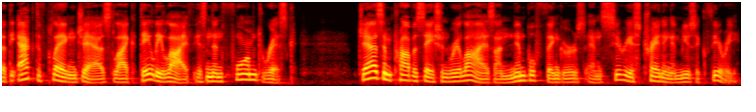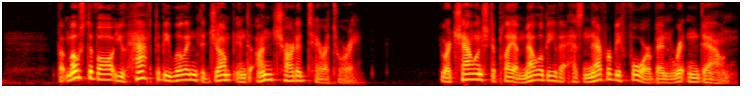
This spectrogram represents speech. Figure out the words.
that the act of playing jazz, like daily life, is an informed risk. Jazz improvisation relies on nimble fingers and serious training in music theory. But most of all, you have to be willing to jump into uncharted territory. You are challenged to play a melody that has never before been written down.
